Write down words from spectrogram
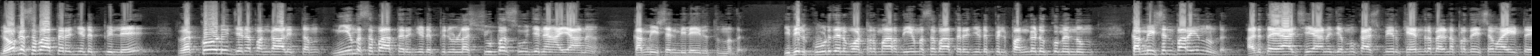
ലോക്സഭാ തെരഞ്ഞെടുപ്പിലെ റെക്കോർഡ് ജനപങ്കാളിത്തം നിയമസഭാ തെരഞ്ഞെടുപ്പിനുള്ള ശുഭസൂചനയായാണ് കമ്മീഷൻ വിലയിരുത്തുന്നത്. ഇതിൽ കൂടുതൽ വോട്ടർമാർ നിയമസഭാ തെരഞ്ഞെടുപ്പിൽ പങ്കെടുക്കുമെന്നും കമ്മീഷൻ പറയുന്നുണ്ട്. അടുത്തയാഴ്ചയാണ് ജമ്മു കാശ്മീർ കേന്ദ്രഭരണ പ്രദേശമായിട്ട്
